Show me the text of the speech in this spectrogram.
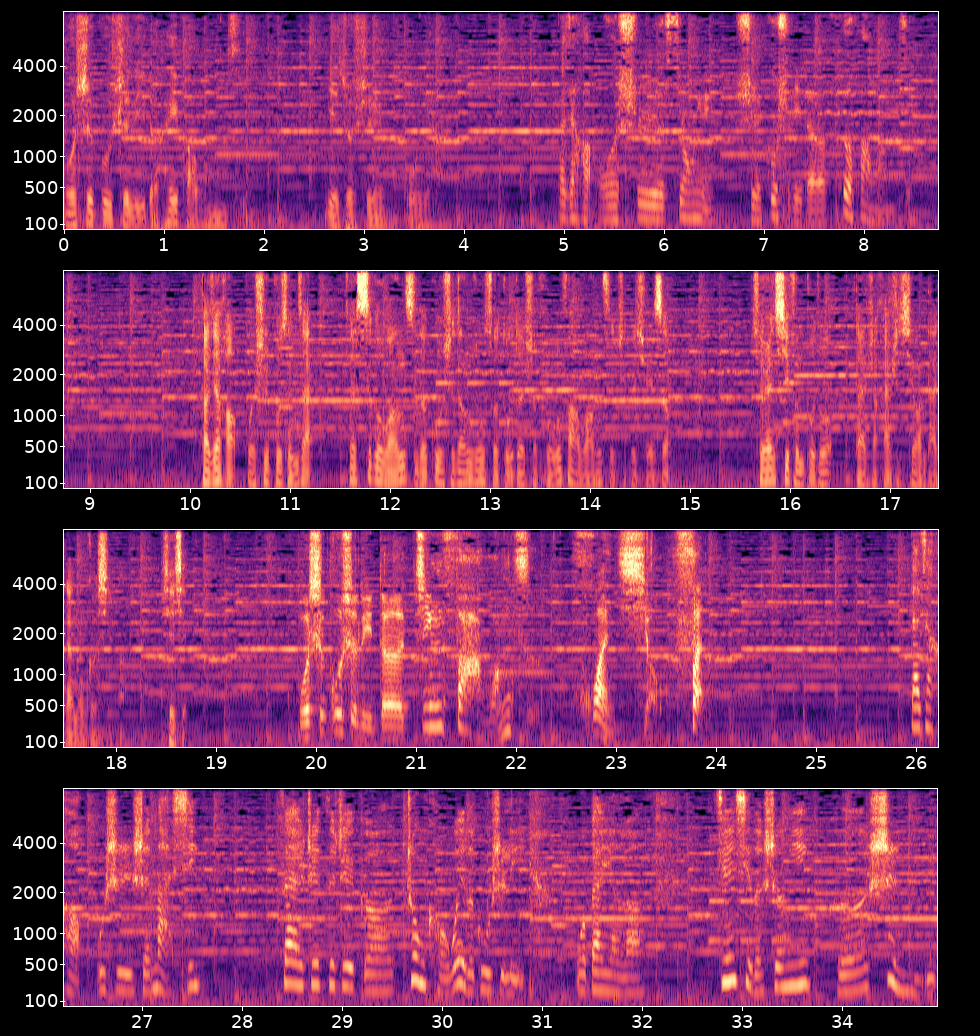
我是故事里的黑发王子，也就是乌鸦。大家好，我是司荣允，是故事里的鹤发王子。大家好，我是不存在，在四个王子的故事当中所读的是红发王子这个角色。虽然戏份不多，但是还是希望大家能够喜欢，谢谢。我是故事里的金发王子幻小范。大家好，我是沈马星。在这次这个重口味的故事里，我扮演了奸细的声音和侍女。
